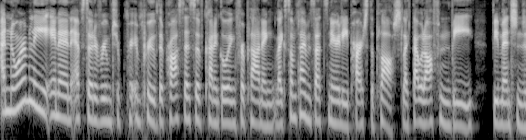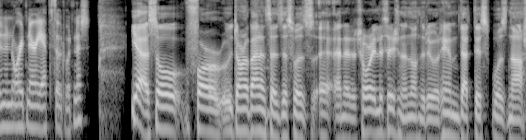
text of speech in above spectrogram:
And normally, in an episode of Room to Improve, the process of kind of going for planning, like sometimes that's nearly part of the plot. Like that would often be be mentioned in an ordinary episode, wouldn't it? Yeah, so for Dermot Bannon says this was uh, an editorial decision and nothing to do with him, that this was not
